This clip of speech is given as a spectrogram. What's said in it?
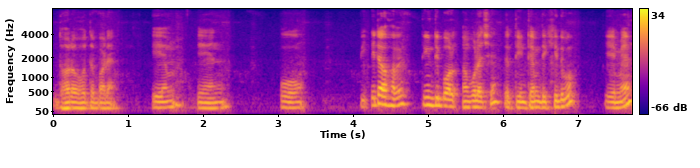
ধরো হতে পারে এম এন ও পি এটাও হবে, তিনটি বল বলেছে, তো তিনটি আমি দেখিয়ে দেবো এম এন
